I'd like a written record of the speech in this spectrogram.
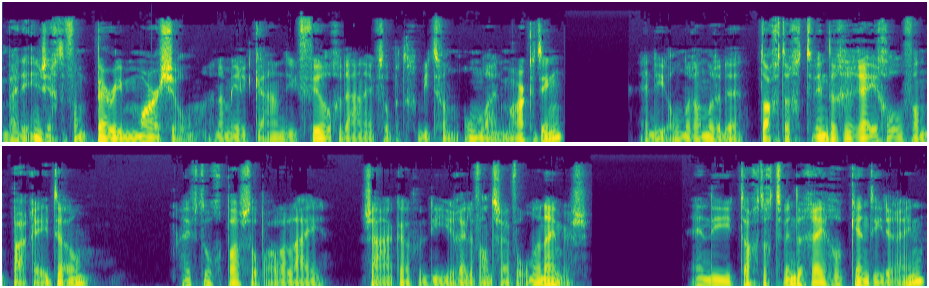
bij de inzichten van Perry Marshall, een Amerikaan die veel gedaan heeft op het gebied van online marketing. En die onder andere de 80-20 regel van Pareto heeft toegepast op allerlei zaken die relevant zijn voor ondernemers. En die 80-20 regel kent iedereen,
